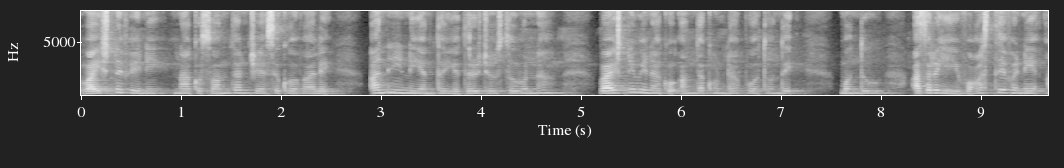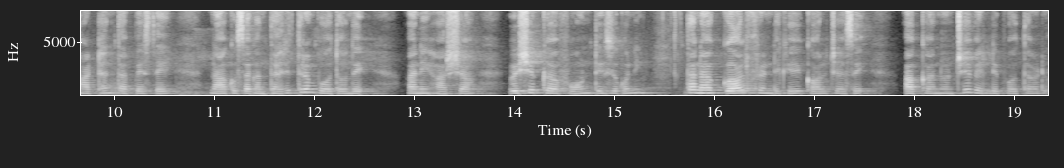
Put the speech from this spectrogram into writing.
వైష్ణవిని నాకు సొంతం చేసుకోవాలి అని నేను ఎంత ఎదురు చూస్తూ ఉన్నా వైష్ణవి నాకు అందకుండా పోతుంది. ముందు అసలు ఈ వాస్తేవని అడ్డం తప్పిస్తే నాకు సగం దరిద్రం పోతుంది అని హర్ష విషుగ్గా ఫోన్ తీసుకొని తన గర్ల్ ఫ్రెండ్కి కాల్ చేసి అక్కడి నుంచి వెళ్ళిపోతాడు.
